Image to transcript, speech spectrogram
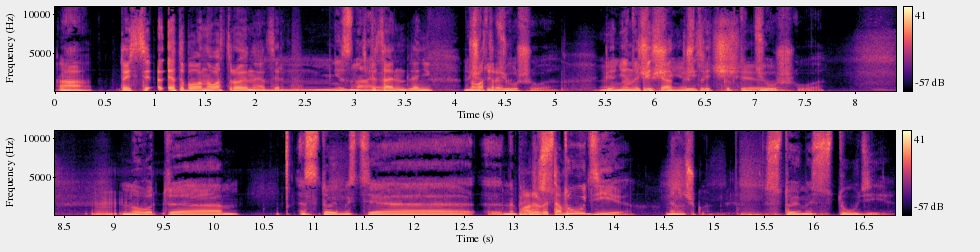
А, то есть это была новостроенная церковь? Не знаю. Специально для них? Ну, что-то дешево. У меня нет ну, 50 ощущения, что тысяч, как-то э, дешево. Ну вот э, стоимость, э, например, Может быть, там- студии, минуточку, стоимость студии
